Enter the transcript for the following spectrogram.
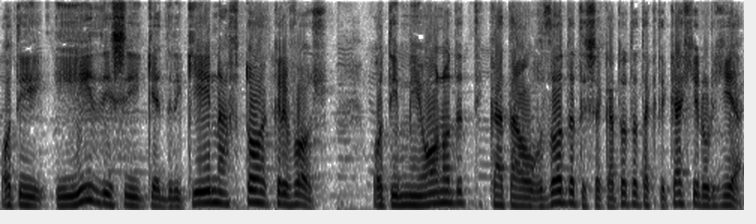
ότι η είδηση η κεντρική είναι αυτό ακριβώς ότι μειώνονται κατά 80% τα τακτικά χειρουργία.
